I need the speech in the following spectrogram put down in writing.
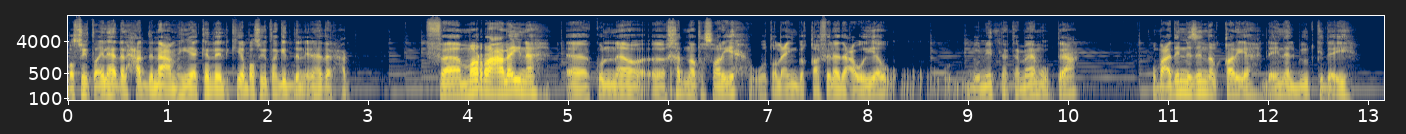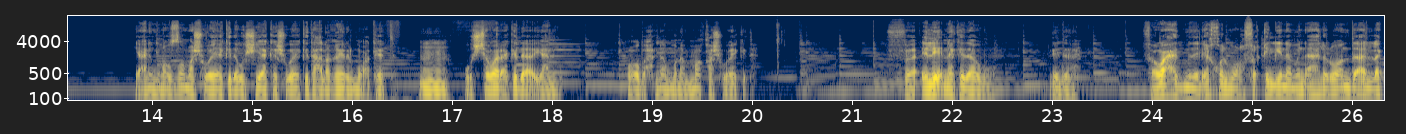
بسيطة إلى هذا الحد نعم هي كذلك هي بسيطة جدا إلى هذا الحد فمر علينا آه، كنا آه، خدنا تصاريح وطالعين بقافلة دعوية ودنيتنا تمام وبتاع وبعدين نزلنا القرية لقينا البيوت كده إيه يعني منظمة شوية كده وشياكة شوية كده على غير المعتاد. والشوارع كده يعني واضح إنها منمقة شوية كده فقلقنا كده و... إيه ده فواحد من الإخوة المرافقين لنا من أهل رواندا قال لك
